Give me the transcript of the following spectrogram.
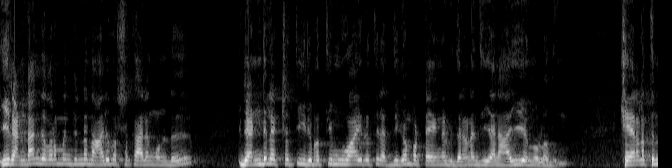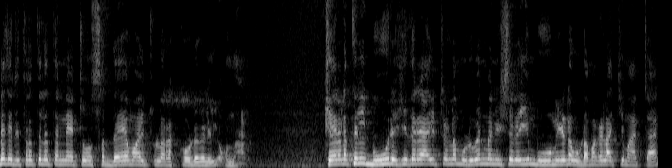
ഈ രണ്ടാം ഗവൺമെന്റിന്റെ നാല് വർഷക്കാലം കൊണ്ട് രണ്ട് ലക്ഷത്തി ഇരുപത്തി മൂവായിരത്തിലധികം പട്ടയങ്ങൾ വിതരണം ചെയ്യാനായി എന്നുള്ളതും കേരളത്തിന്റെ ചരിത്രത്തിലെ തന്നെ ഏറ്റവും ശ്രദ്ധേയമായിട്ടുള്ള റെക്കോർഡുകളിൽ ഒന്നാണ്. കേരളത്തിൽ ഭൂരഹിതരായിട്ടുള്ള മുഴുവൻ മനുഷ്യരെയും ഭൂമിയുടെ ഉടമകളാക്കി മാറ്റാൻ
